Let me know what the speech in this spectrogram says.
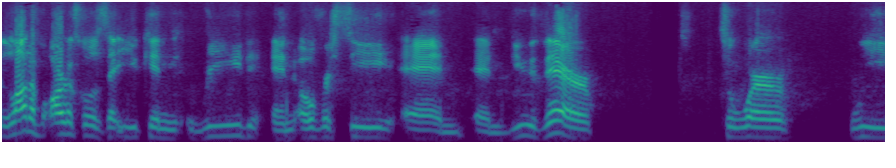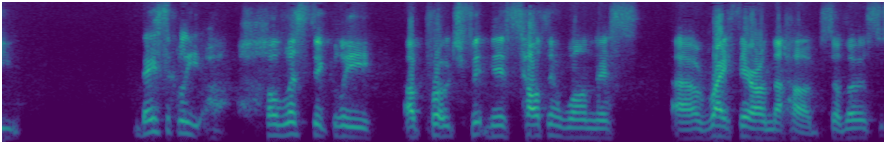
a lot of articles that you can read and oversee and and view there, to where we basically holistically approach fitness, health, and wellness uh, right there on the hub. So those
